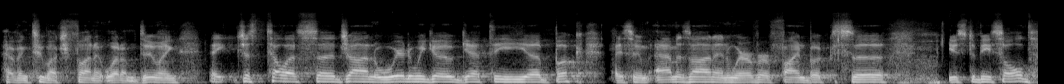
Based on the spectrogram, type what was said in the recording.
having too much fun at what I'm doing. Hey, just tell us, uh, John, where do we go get the uh, book? I assume Amazon and wherever fine books uh, used to be sold.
